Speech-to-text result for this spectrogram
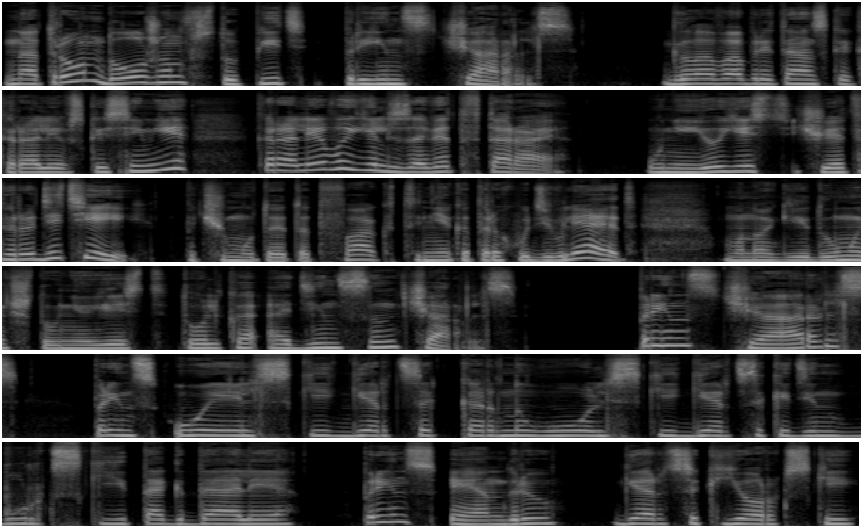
на трон должен вступить принц Чарльз. Глава британской королевской семьи – королева Елизавета II. У нее есть четверо детей. Почему-то этот факт некоторых удивляет. Многие думают, что у нее есть только один сын Чарльз. Принц Чарльз, принц Уэльский, герцог Корнуольский, герцог Эдинбургский и так далее. Принц Эндрю, герцог Йоркский,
